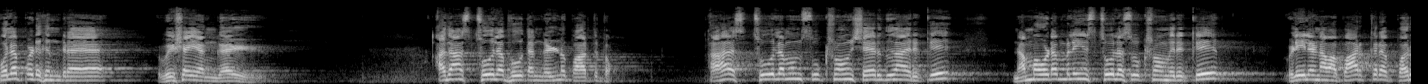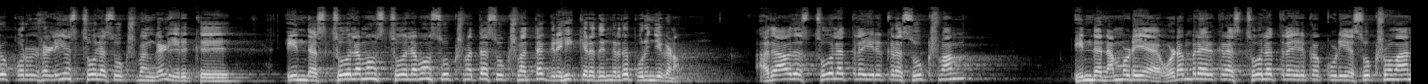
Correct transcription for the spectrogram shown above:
புலப்படுகின்ற விஷயங்கள். அதான் ஸ்தூல பூதங்கள்னு பார்த்துட்டோம். ஆக ஸ்தூலமும் சூக்மமும் சேர்ந்து தான் இருக்குது நம்ம உடம்புலையும் ஸ்தூல சூக்மம் இருக்குது வெளியில் நம்ம பார்க்கிற பருப்பொருள்களையும் ஸ்தூல சூக்மங்கள் இருக்குது இந்த ஸ்தூலமும் ஸ்தூலமும் சூக்மத்தை சூக்மத்தை கிரகிக்கிறதுங்கிறத புரிஞ்சுக்கணும். அதாவது ஸ்தூலத்தில் இருக்கிற சூக்மம் இந்த நம்முடைய உடம்புல இருக்கிற ஸ்தூலத்தில் இருக்கக்கூடிய சூக்மமான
